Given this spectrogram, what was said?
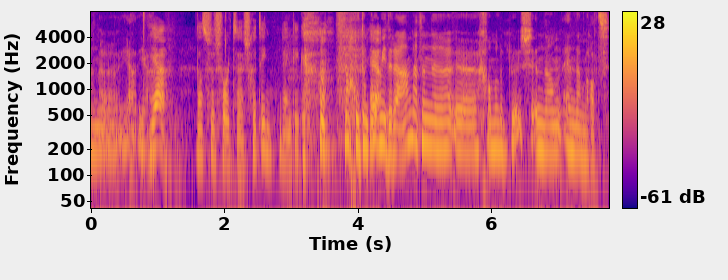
Uh, ja, ja. ja. Dat is een soort uh, schutting, denk ik. Maar goed, dan kom je eraan met een uh, uh, gammele bus en dan, en dan wat?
